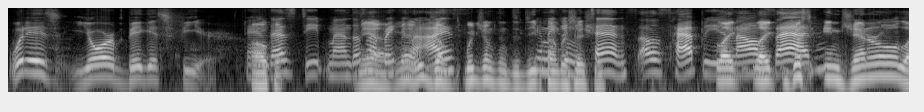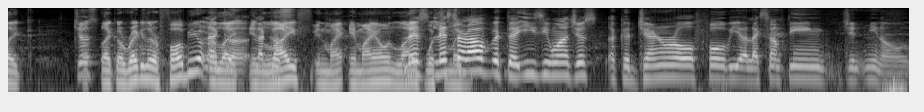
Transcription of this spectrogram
What is your biggest fear? Damn, Okay. that's deep, man. That's yeah, not breaking man, the we ice. jumped, we jumped into deep You're making me tense. I was happy, Like, and now I'm like sad. just in general, like Just like a regular phobia, Like or like a- in like a s- life, in my in my own life. let's let's my start off with the easy one, just like a general phobia, like something you know.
